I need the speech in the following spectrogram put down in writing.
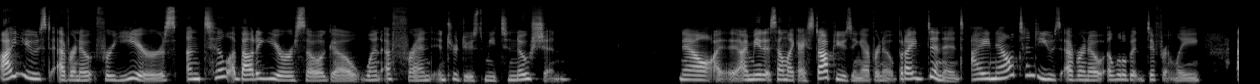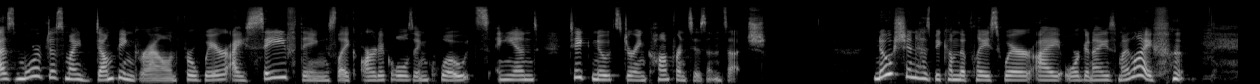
I used Evernote for years until about a year or so ago when a friend introduced me to Notion. Now, I, I, made it sound like I stopped using Evernote, but I didn't. I now tend to use Evernote a little bit differently as more of just my dumping ground for where I save things like articles and quotes and take notes during conferences and such. Notion has become the place where I organize my life.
